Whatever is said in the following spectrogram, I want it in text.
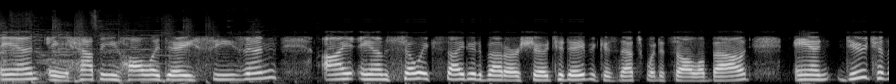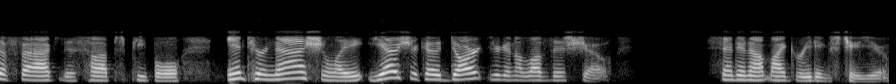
and a happy holiday season. I am so excited about our show today because that's what it's all about. And due to the fact this helps people internationally, Yoshiko Dart, you're going to love this show. Sending out my greetings to you.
